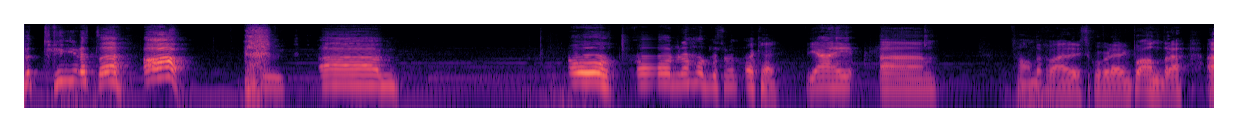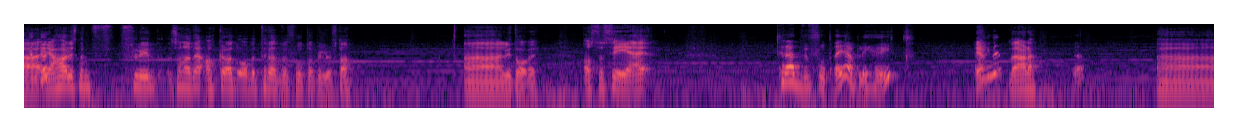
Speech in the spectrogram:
betyr dette? Ah! Um, Åh, åh, men jeg hadde liksom en OK. Jeg um, Faen, det får være en risikovurdering på andre. Uh, jeg har liksom flydd sånn at jeg er akkurat over 30 fot opp i lufta. Uh, litt over. Og så sier jeg 30 fot er jævlig høyt. Ja, det er det. Ja. Eh,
